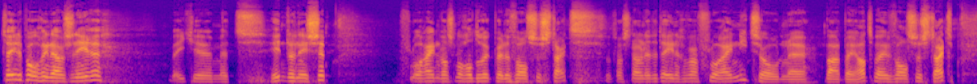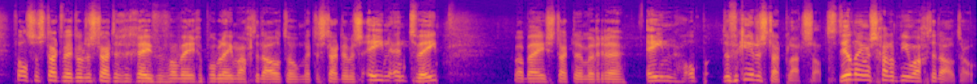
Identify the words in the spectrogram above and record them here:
Tweede poging, dames en heren. Beetje met hindernissen. Florijn was nogal druk bij de valse start. Dat was nou net het enige waar Florijn niet zo'n uh, baat bij had bij een valse start. Valse start werd door de starter gegeven vanwege problemen achter de auto met de startnummers 1 en 2. Waarbij startnummer uh, 1 op de verkeerde startplaats zat. Deelnemers gaan opnieuw achter de auto.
